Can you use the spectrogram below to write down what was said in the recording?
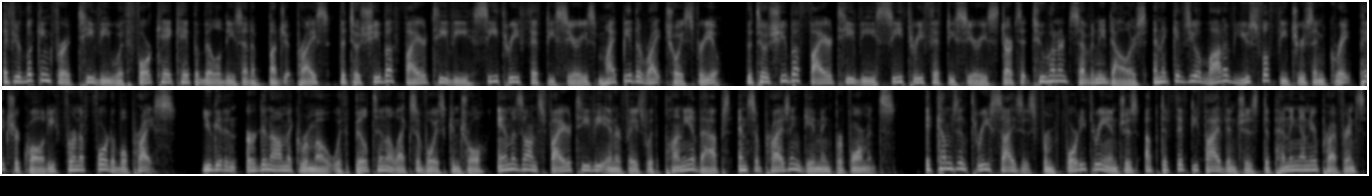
If you're looking for a TV with 4K capabilities at a budget price, the Toshiba Fire TV C350 series might be the right choice for you. The Toshiba Fire TV C350 series starts at $270 and it gives you a lot of useful features and great picture quality for an affordable price. You get an ergonomic remote with built-in Alexa voice control, Amazon's Fire TV interface with plenty of apps, and surprising gaming performance. It comes in three sizes from 43 inches up to 55 inches depending on your preference,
